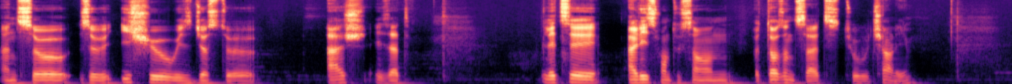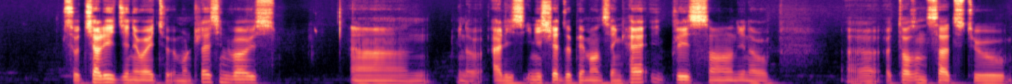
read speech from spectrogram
And so the issue with just a hash is that let's say Alice want to send a thousand sats to Charlie. So Charlie generates a amountless invoice, and you know Alice initiate the payment saying, "Hey, please send you know uh, a thousand sats to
